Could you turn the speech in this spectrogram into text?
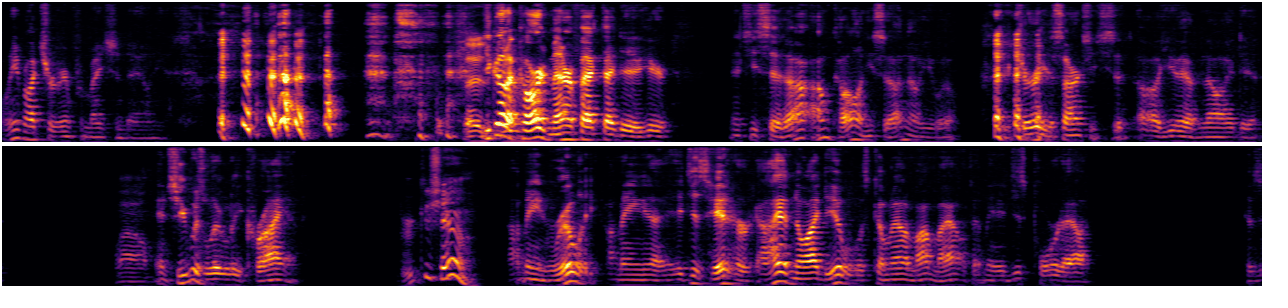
Let me write your information down. You got a card? Matter of fact, I do here. And she said, I, I'm calling. You said, I know you will. You're curious, aren't you? She said, Oh, you have no idea. Wow. And she was literally crying. Baruch Hashem. I mean, really. I mean, uh, it just hit her. I had no idea what was coming out of my mouth. I mean, it just poured out. Because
